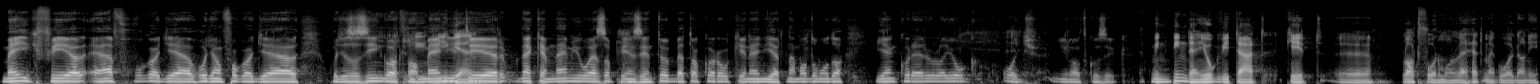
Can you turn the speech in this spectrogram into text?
melyik fél elfogadja el, hogyan fogadja el, hogy ez az ingatlan mennyit Igen. ér, nekem nem jó ez a pénz, én többet akarok, én ennyiért nem adom oda. Ilyenkor erről a jog hogy nyilatkozik? Mint minden jogvitát két platformon lehet megoldani.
